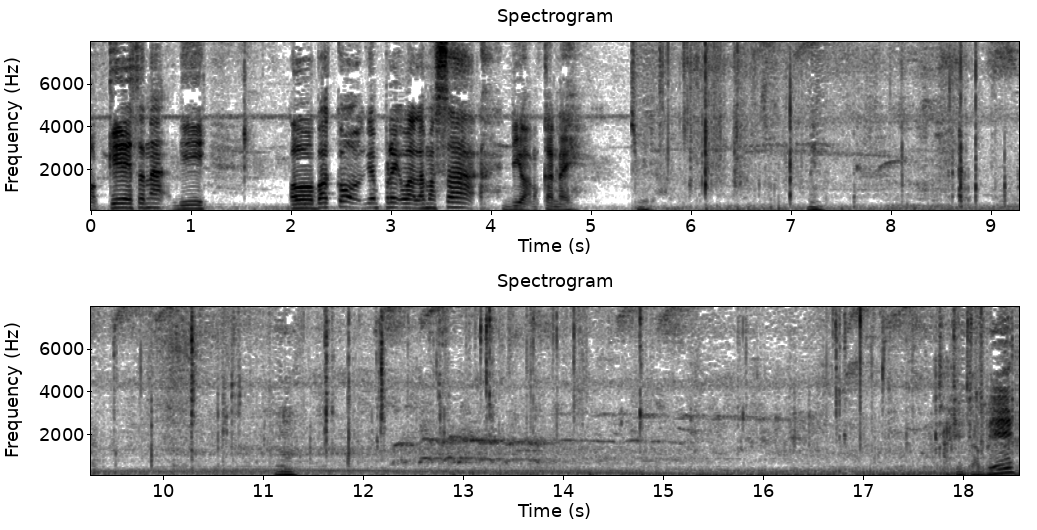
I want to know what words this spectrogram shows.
Oke, sana di oh bakok geprek wak lah masak. Dia makan dai. Bismillah. Min. Hmm. Kasih cabai.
